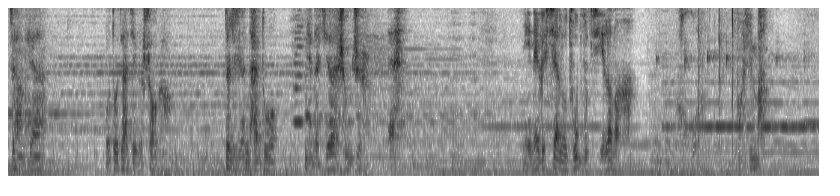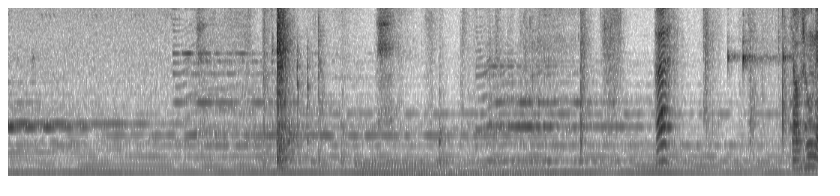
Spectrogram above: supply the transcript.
这两天我多加几个哨岗，这里人太多，免得节外生枝。哎，你那个线路图补齐了吗？嚯，放心吧。小兄弟，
